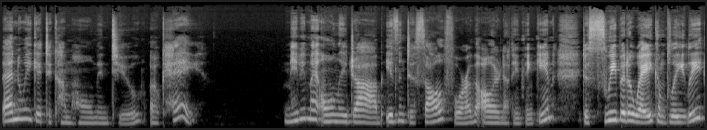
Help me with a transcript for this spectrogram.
then we get to come home into okay, maybe my only job isn't to solve for the all or nothing thinking, to sweep it away completely,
